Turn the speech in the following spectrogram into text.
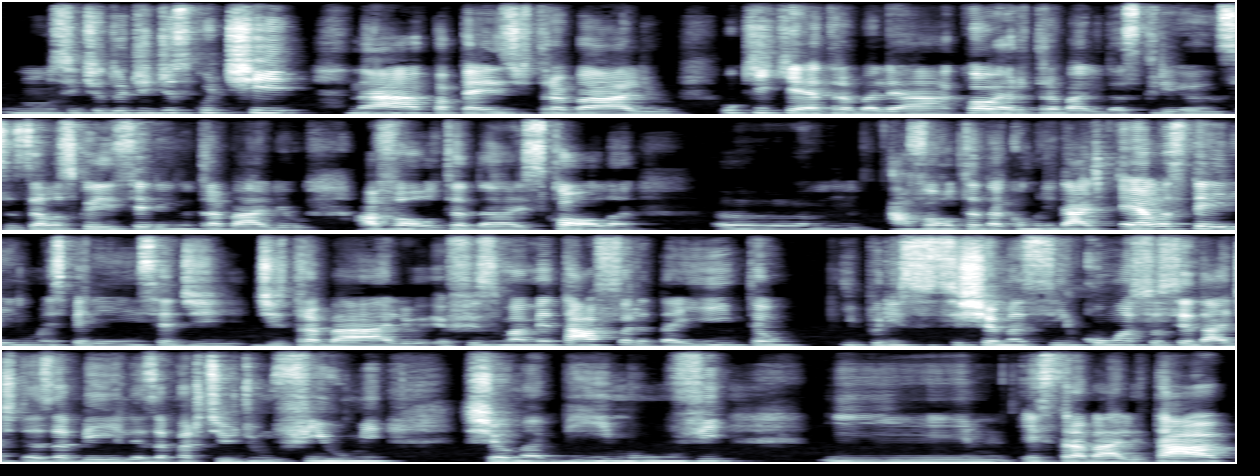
no sentido de discutir né, papéis de trabalho, o que, que é trabalhar, qual era o trabalho das crianças, elas conhecerem o trabalho trabalho à volta da escola, um, à volta da comunidade, elas terem uma experiência de, de trabalho. Eu fiz uma metáfora daí, então, e por isso se chama assim, com a Sociedade das Abelhas, a partir de um filme, chama Bee Movie, e esse trabalho está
